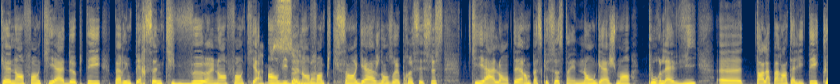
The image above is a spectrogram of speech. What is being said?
qu'un enfant qui est adopté par une personne qui veut un enfant, qui a envie d'un enfant puis qui s'engage dans un processus qui est à long terme parce que ça c'est un engagement pour la vie euh, tant la parentalité que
